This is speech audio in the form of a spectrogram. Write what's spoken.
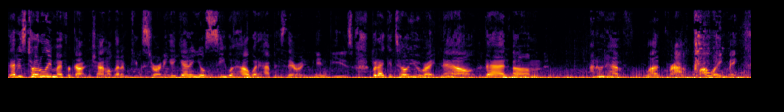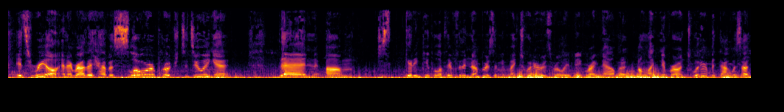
that is totally my forgotten channel that I'm kickstarting again. And you'll see how what happens there in, in views. But I could tell you right now that um, I don't have lot of crap following me. It's real, and I'd rather have a slower approach to doing it than um, just getting people up there for the numbers. I mean, my Twitter is really big right now, but I'm like never on Twitter. But that was a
